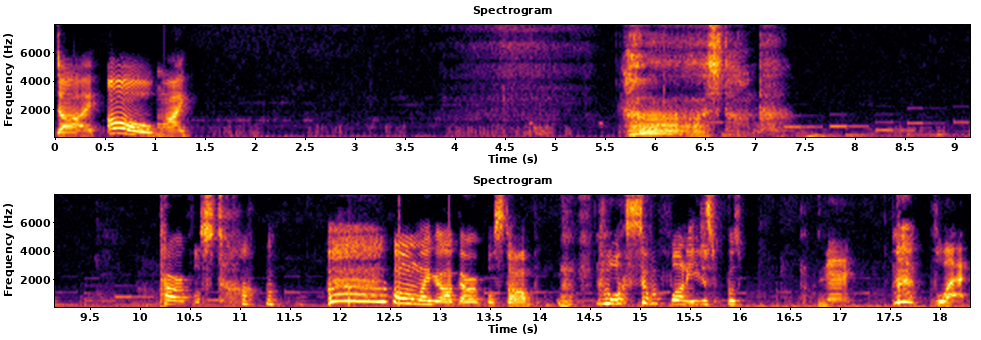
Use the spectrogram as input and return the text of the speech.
Die. Oh my. stomp. Powerful stomp. oh my god, powerful stomp. it looks so funny, he just goes nah, flat.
